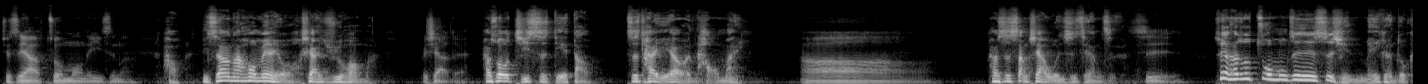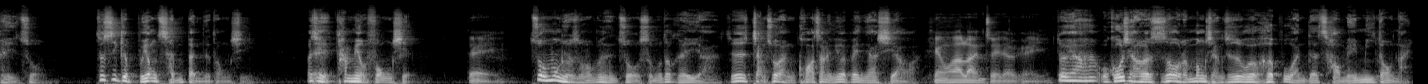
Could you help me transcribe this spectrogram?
就是要做梦的意思吗？好，你知道他后面有下一句话吗？不晓得。他说：“即使跌倒，姿态也要很豪迈。”哦，他是上下文是这样子。是，所以他说做梦这件事情，每一个人都可以做，这是一个不用成本的东西，而且它没有风险。对，做梦有什么不能做？什么都可以啊，就是讲出来很夸张，一定会被人家笑啊，天花乱坠都可以。对啊，我国小的时候，我的梦想就是我有喝不完的草莓蜜豆奶。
